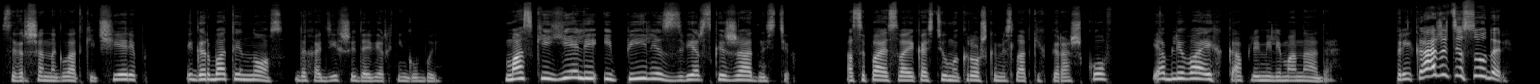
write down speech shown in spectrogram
совершенно гладкий череп и горбатый нос, доходивший до верхней губы. Маски ели и пили с зверской жадностью, осыпая свои костюмы крошками сладких пирожков и обливая их каплями лимонада. «Прикажете, сударь?»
